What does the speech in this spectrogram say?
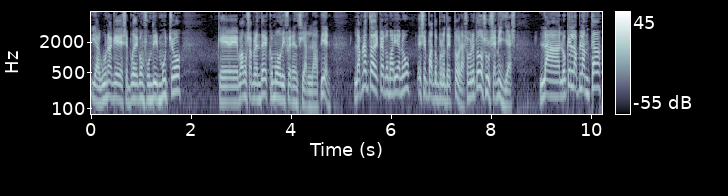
Y alguna que se puede confundir mucho que vamos a aprender cómo diferenciarla. Bien, la planta de cardo mariano es hepatoprotectora, sobre todo sus semillas. La, lo que es la planta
